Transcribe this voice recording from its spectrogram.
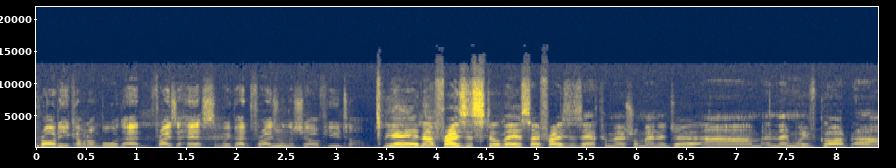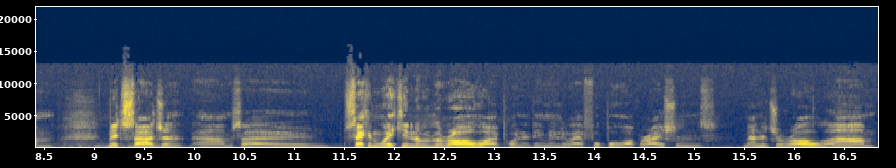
prior to you coming on board, they had Fraser Hess, and we've had Fraser Hmm. on the show a few times. Yeah, no, Fraser's still there. So Fraser's our commercial manager, um, and then we've got um, Mitch Sargent. Um, so second week into the role, I appointed him into our football operations manager role. Um,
